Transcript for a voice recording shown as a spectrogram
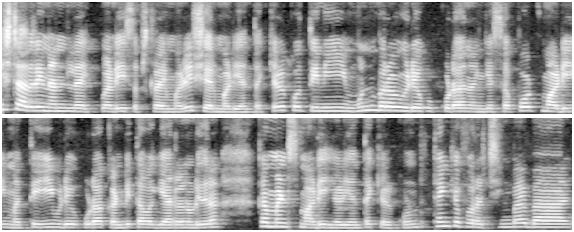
ಇಷ್ಟ ಆದರೆ ನನ್ನ ಲೈಕ್ ಮಾಡಿ ಸಬ್ಸ್ಕ್ರೈಬ್ ಮಾಡಿ ಶೇರ್ ಮಾಡಿ ಅಂತ ಕೇಳ್ಕೊತೀನಿ. ಮುಂದೆ ಬರೋ ವಿಡಿಯೋಗೂ ಕೂಡ ನನಗೆ ಸಪೋರ್ಟ್ ಮಾಡಿ. ಮತ್ತು ಈ ವಿಡಿಯೋ ಕೂಡ ಖಂಡಿತವಾಗಿ ಯಾರೆಲ್ಲ ನೋಡಿದ್ರೆ ಕಮೆಂಟ್ಸ್ ಮಾಡಿ ಹೇಳಿ ಅಂತ ಕೇಳ್ಕೊಂಡು. Thank you for watching bye bye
